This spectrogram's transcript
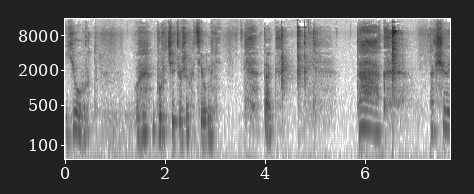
йогурт. Бурчить у животі у мені. Так. Так. Так що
